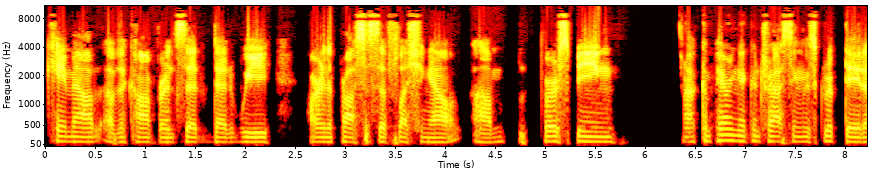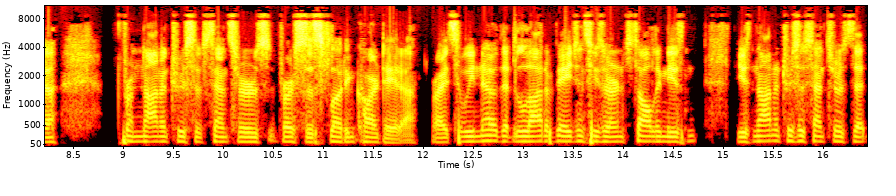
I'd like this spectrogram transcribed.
came out of the conference that that we are in the process of fleshing out. Um, first, being uh, comparing and contrasting this grip data from non-intrusive sensors versus floating car data, right? So we know that a lot of agencies are installing these these non-intrusive sensors that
